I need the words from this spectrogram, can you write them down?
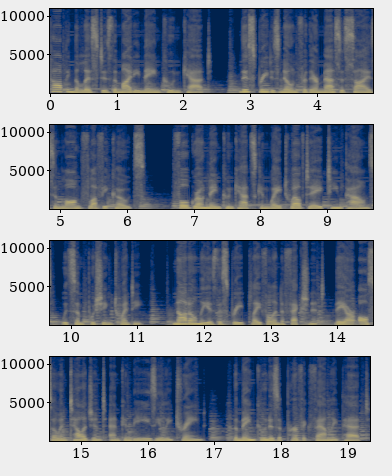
Topping the list is the mighty Maine Coon cat. This breed is known for their massive size and long fluffy coats. Full-grown Maine Coon cats can weigh 12 to 18 pounds, with some pushing 20. Not only is this breed playful and affectionate, they are also intelligent and can be easily trained. The Maine Coon is a perfect family pet.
